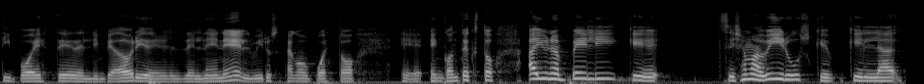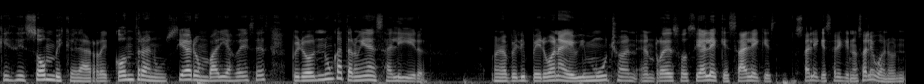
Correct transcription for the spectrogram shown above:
tipo este, del limpiador y del, del nene. El virus está como puesto eh, en contexto. Hay una peli que se llama Virus, que, que, la, que es de zombies, que la recontra anunciaron varias veces, pero nunca termina de salir. Una peli peruana que vi mucho en, en redes sociales, que sale, que sale, que sale, que no sale. Bueno, n-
